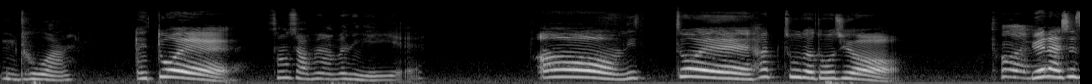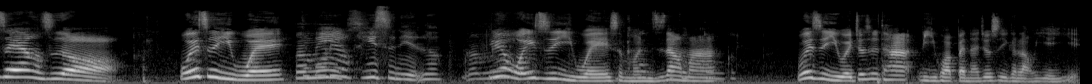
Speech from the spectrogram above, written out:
玉兔啊，哎，对，从小朋友变成爷爷，哦，你对他住了多久？对，原来是这样子哦，我一直以为，妈咪六七十年了，因为我一直以为什么，你知道吗？我一直以为就是他李华本来就是一个老爷爷，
